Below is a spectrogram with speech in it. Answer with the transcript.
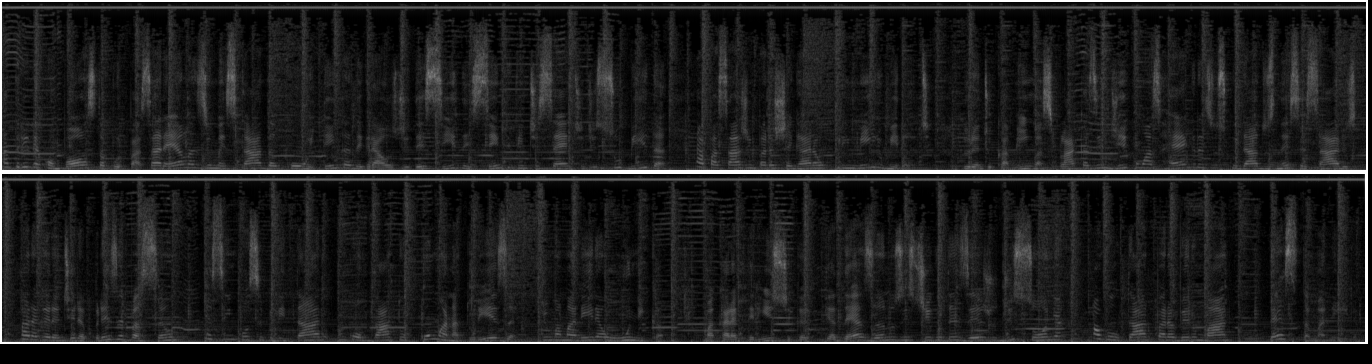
A trilha é composta por passarelas e uma escada com 80 degraus de descida e 127 de subida é a passagem para chegar ao primeiro mirante. Durante o caminho, as placas indicam as regras e os cuidados necessários para garantir a preservação e assim possibilitar um contato com a natureza de uma maneira única. Uma característica que há 10 anos instiga o desejo de Sônia a voltar para ver o mar desta maneira.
